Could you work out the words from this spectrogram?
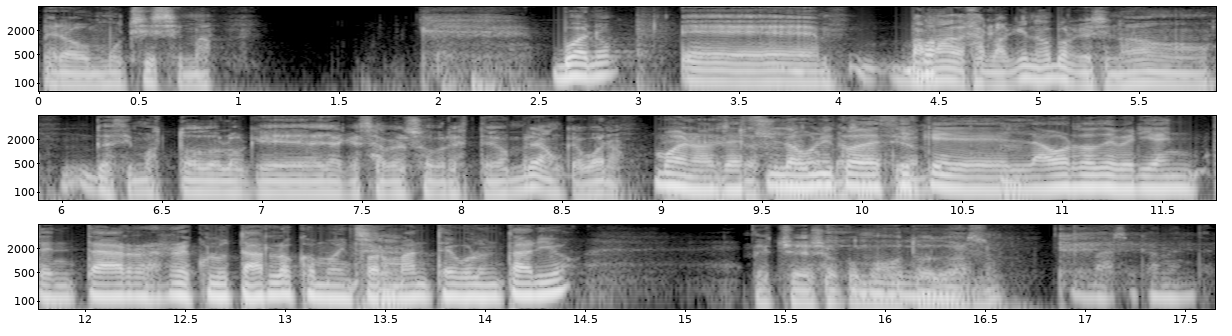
pero muchísima. Bueno, eh, vamos a dejarlo aquí, ¿no? Porque si no decimos todo lo que haya que saber sobre este hombre, aunque bueno. Bueno, lo único decir que mm. la Ordo debería intentar reclutarlo como informante voluntario. De hecho, eso como todo. básicamente.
